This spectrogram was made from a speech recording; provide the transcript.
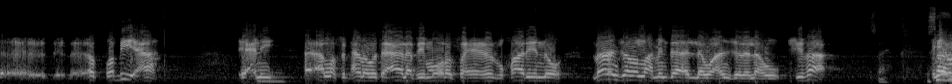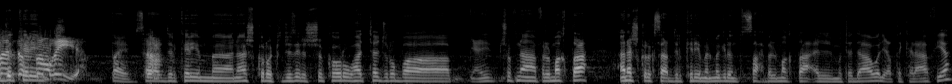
آه، الطبيعة. يعني الله سبحانه وتعالى في مورد صحيح البخاري إنه ما أنزل الله من داء إلا وأنزل له شفاء. صحيح. هي الكريم. صمغيه طيب أستاذ نعم. عبد الكريم أنا أشكرك جزيل الشكر وهالتجربة يعني شفناها في المقطع. أنا أشكرك أستاذ عبد الكريم المقدم أنت صاحب المقطع المتداول يعطيك العافية.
